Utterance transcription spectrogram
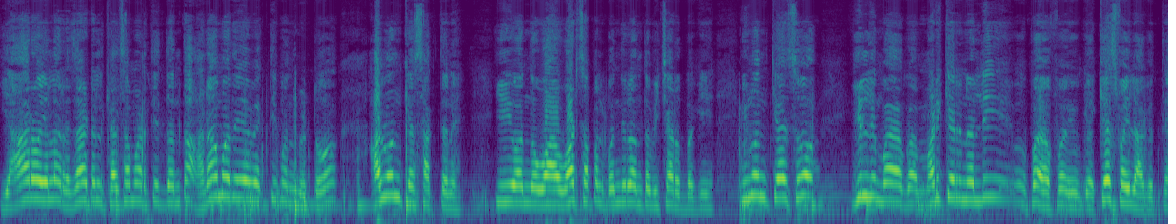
ಯಾರೋ ಎಲ್ಲ ರೆಸಾರ್ಟ್ ಅಲ್ಲಿ ಕೆಲಸ ಮಾಡ್ತಿದ್ದಂತ ಅನಾಮಧೇಯ ವ್ಯಕ್ತಿ ಬಂದ್ಬಿಟ್ಟು ಅಲ್ಲೊಂದು ಕೇಸ್ ಹಾಕ್ತಾನೆ. ಈ ಒಂದು ವಾಟ್ಸಪ್ ಅಲ್ಲಿ ಬಂದಿರೋಂಥ ವಿಚಾರದ ಬಗ್ಗೆ. ಇನ್ನೊಂದು ಕೇಸು, ಇಲ್ಲಿ ಮಡಿಕೇರಿನಲ್ಲಿ ಕೇಸ್ ಫೈಲ್ ಆಗುತ್ತೆ.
